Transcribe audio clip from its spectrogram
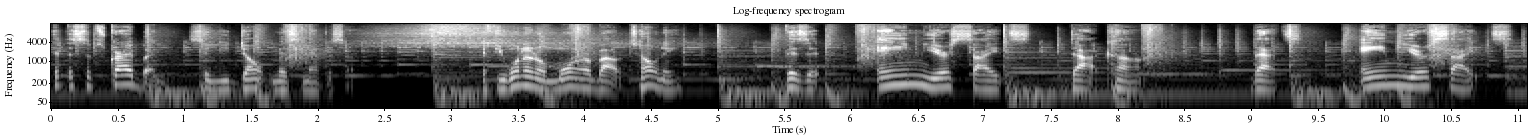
hit the subscribe button so you don't miss an episode. If you want to know more about Tony, visit aimyoursights.com. That's aimyoursights.com.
